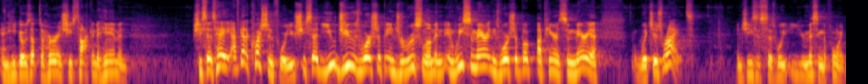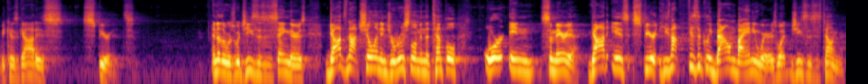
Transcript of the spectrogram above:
And he goes up to her and she's talking to him and she says, Hey, I've got a question for you. She said, You Jews worship in Jerusalem, and, and we Samaritans worship up, up here in Samaria. Which is right? And Jesus says, Well, you're missing the point because God is spirit. In other words, what Jesus is saying there is God's not chilling in Jerusalem in the temple or in Samaria. God is spirit. He's not physically bound by anywhere, is what Jesus is telling her.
